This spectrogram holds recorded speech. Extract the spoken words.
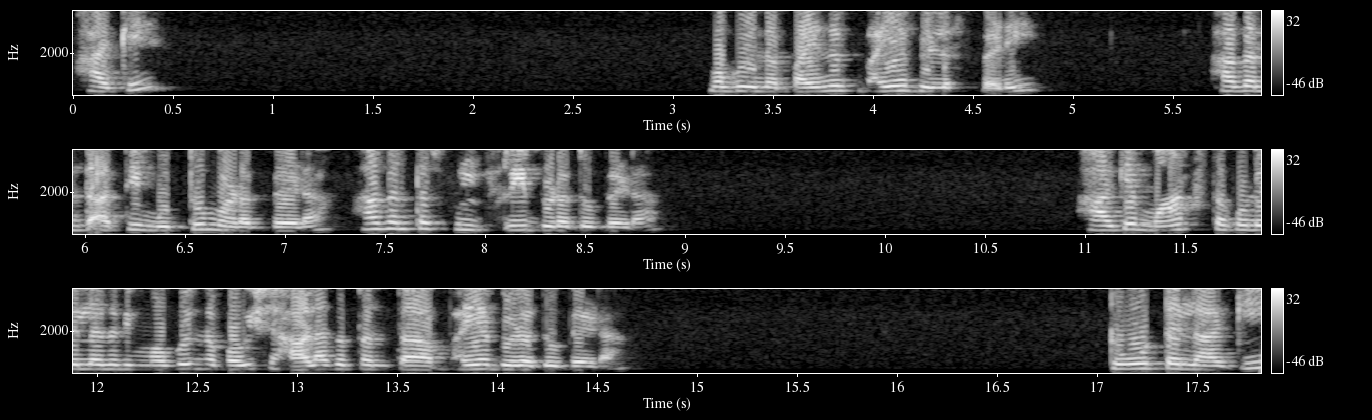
ಹಾಗೆ ಮಗುವಿನ ಭಯನ, ಭಯ ಬೀಳಿಸ್ಬೇಡಿ. ಹಾಗಂತ ಅತಿ ಮುದ್ದು ಮಾಡೋದ್ ಬೇಡ. ಹಾಗಂತ ಫುಲ್ ಫ್ರೀ ಬಿಡೋದು ಬೇಡ. ಹಾಗೆ ಮಾರ್ಕ್ಸ್ ತಗೊಂಡಿಲ್ಲ ಅಂದ್ರೆ ನಿಮ್ ಮಗುವಿನ ಭವಿಷ್ಯ ಹಾಳಾಗುತ್ತಂತ ಭಯ ಬೀಳೋದು ಬೇಡ. ಟೋಟಲ್ ಆಗಿ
